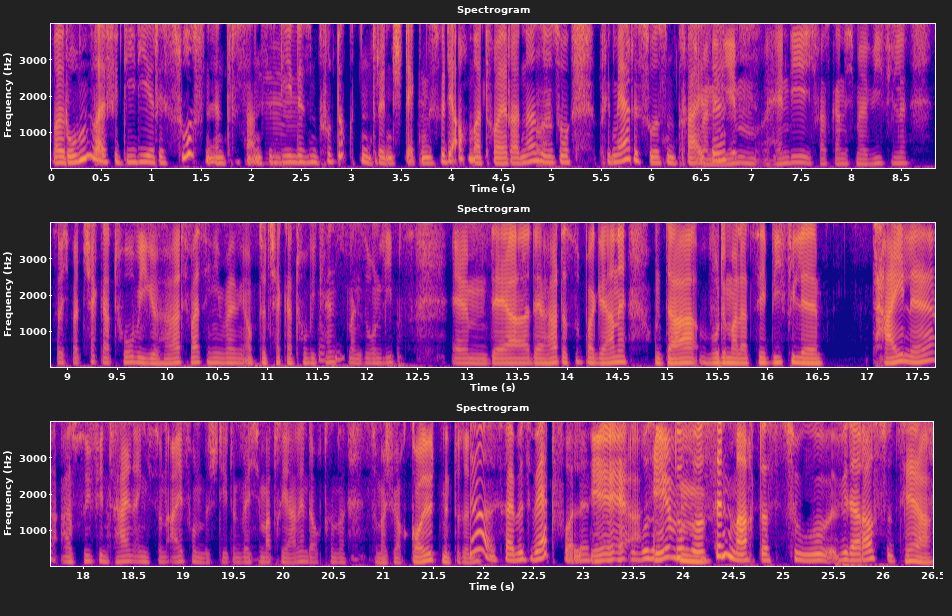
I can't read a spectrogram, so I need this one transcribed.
Warum? Weil für die die Ressourcen interessant sind, die in diesen Produkten drinstecken. Das wird ja auch mal teurer, ne? so, so Ich meine, Primärressourcenpreise. in jedem Handy, ich weiß gar nicht mehr wie viele, das habe ich bei Checker Tobi gehört. Ich weiß nicht, ob du Checker Tobi Mhm. kennst, mein Sohn liebt's. Ähm, der, der hört das super gerne. Und da wurde mal erzählt, wie viele Teile, also wie vielen Teilen eigentlich so ein iPhone besteht und welche Materialien da auch drin sind. Zum Beispiel auch Gold mit drin. Ja, das ist das Wertvolle. Ja, also, wo es eben. durchaus Sinn macht, das zu, wieder rauszuziehen. Ja.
